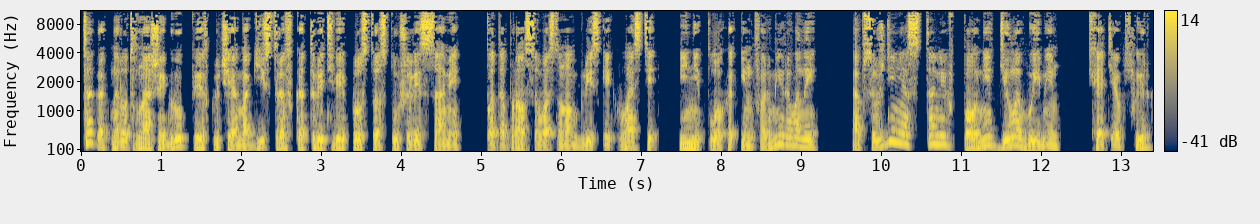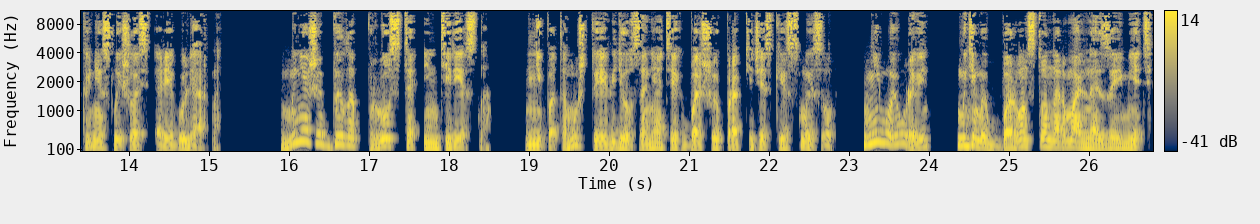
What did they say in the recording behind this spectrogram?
Так как народ в нашей группе, включая магистров, которые теперь просто слушались сами, подобрался в основном близкий к власти и неплохо информированный, обсуждения стали вполне деловыми, хотя фырканье слышалось регулярно. Мне же было просто интересно. Не потому, что я видел в занятиях большой практический смысл, не мой уровень, мне бы баронство нормальное заиметь.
